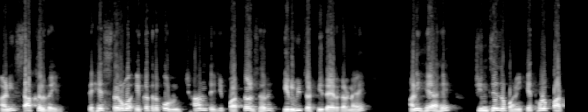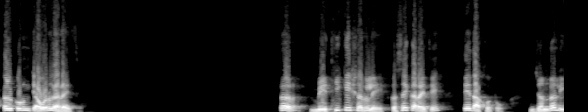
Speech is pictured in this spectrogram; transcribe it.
आणि साखर जाईल तर हे सर्व एकत्र करून छान त्याची पातळसर हिरवी चटणी तयार करणार आहे. आणि हे आहे चिंचेचं पाणी हे थोडं पातळ करून त्यावर घालायचं. तर मेथी के शर्ले कसे करायचे ते दाखवतो. जनरली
